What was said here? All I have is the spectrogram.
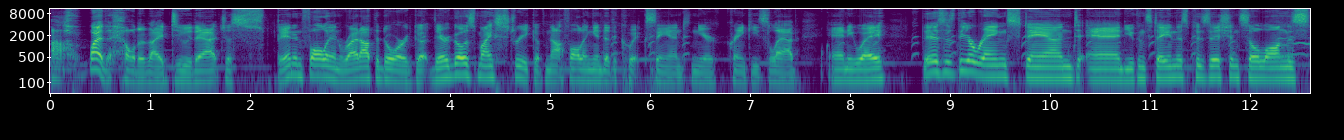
Oh, why the hell did I do that? Just spin and fall in right out the door. Go there goes my streak of not falling into the quicksand near Cranky's lab. Anyway, this is the orang stand, and you can stay in this position so long as...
